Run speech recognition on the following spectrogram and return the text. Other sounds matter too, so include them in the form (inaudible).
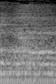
Oh, (laughs)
